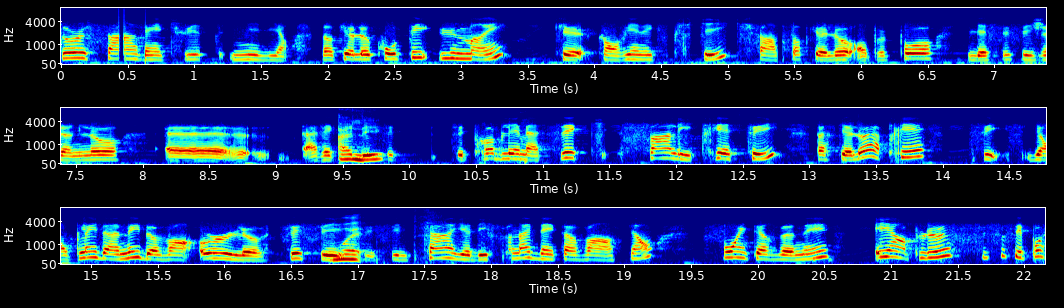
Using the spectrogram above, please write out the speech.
228 millions. Donc, il y a le côté humain que qu'on vient d'expliquer, qui fait en sorte que là, on peut pas laisser ces jeunes-là euh, avec ces, ces problématiques sans les traiter, parce que là, après, ils ont plein d'années devant eux, là. Tu sais, c'est, Ouais. le temps, il y a des fenêtres d'intervention, faut intervenir. Et en plus, si ça, c'est pas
